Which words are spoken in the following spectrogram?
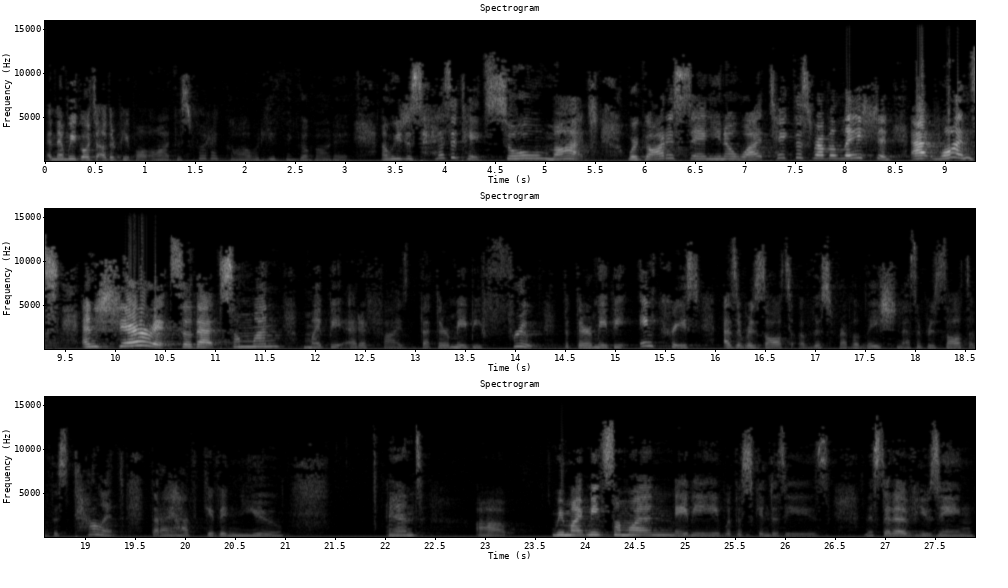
and then we go to other people. Oh, this is what I got. What do you think about it? And we just hesitate so much where God is saying, you know what? Take this revelation at once and share it so that someone might be edified, that there may be fruit, that there may be increase as a result of this revelation, as a result of this talent that I have given you. And, uh, we might meet someone maybe with a skin disease, and instead of using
